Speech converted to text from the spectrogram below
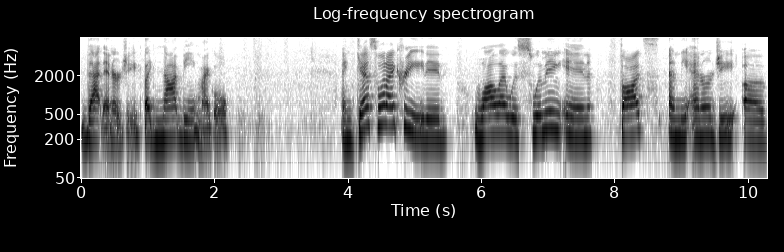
that energy, like not being my goal. And guess what I created while I was swimming in thoughts and the energy of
